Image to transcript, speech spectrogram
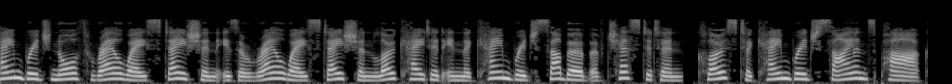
Cambridge North Railway Station is a railway station located in the Cambridge suburb of Chesterton, close to Cambridge Science Park.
